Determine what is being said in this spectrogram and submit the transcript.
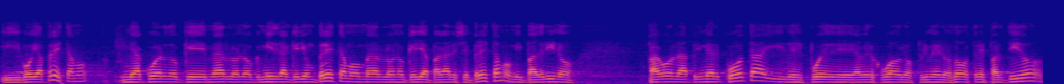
y voy a préstamo. Me acuerdo que Merlo no, Midland quería un préstamo, Merlo no quería pagar ese préstamo, mi padrino pagó la primer cuota y después de haber jugado los primeros dos, tres partidos,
